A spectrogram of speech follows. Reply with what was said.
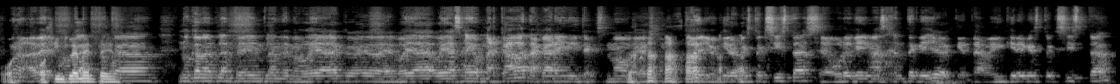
Bueno, a ver, simplemente... Nunca, me planteé en plan de me voy a, voy a, voy a salir al mercado a atacar a Inditex. No, yo quiero que esto exista, seguro que hay más gente que yo que también quiere que esto exista.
